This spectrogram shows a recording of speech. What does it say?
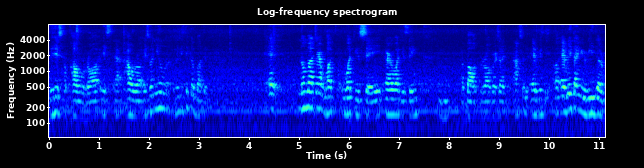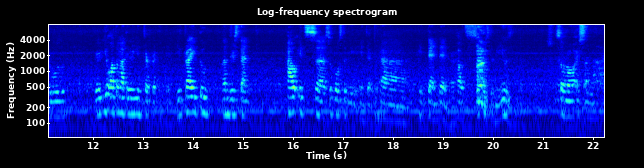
this is how raw is uh, how raw is when you when you think about it eh, no matter what what you say or what you think about raw versus actually everything uh, every time you read a rule you you automatically interpret it. You try to understand how it's uh, supposed to be inter- uh, intended or how it's supposed to be used. So raw is a lie.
